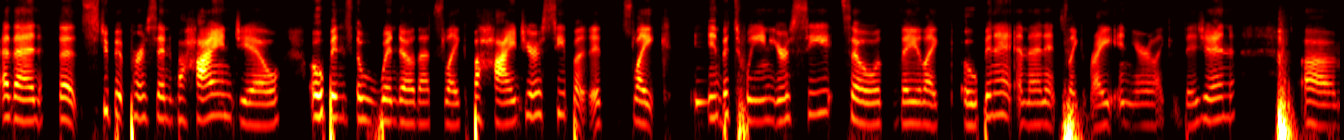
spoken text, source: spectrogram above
and then the stupid person behind you opens the window that's like behind your seat but it's like in between your seat so they like open it and then it's like right in your like vision um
